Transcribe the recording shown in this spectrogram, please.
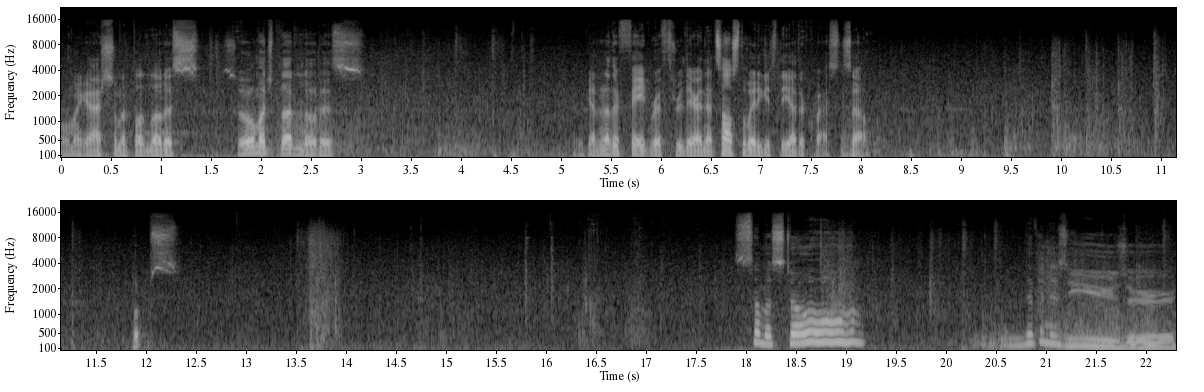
Oh my gosh, so much Blood Lotus. So much Blood Lotus. We got another Fade Rift through there, and that's also the way to get to the other quest, so. Whoops. Summerstone. Living is easier.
